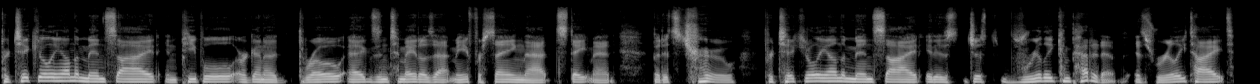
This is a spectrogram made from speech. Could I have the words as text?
particularly on the men's side, and people are going to throw eggs and tomatoes at me for saying that statement, but it's true. Particularly on the men's side, it is just really competitive. It's really tight.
